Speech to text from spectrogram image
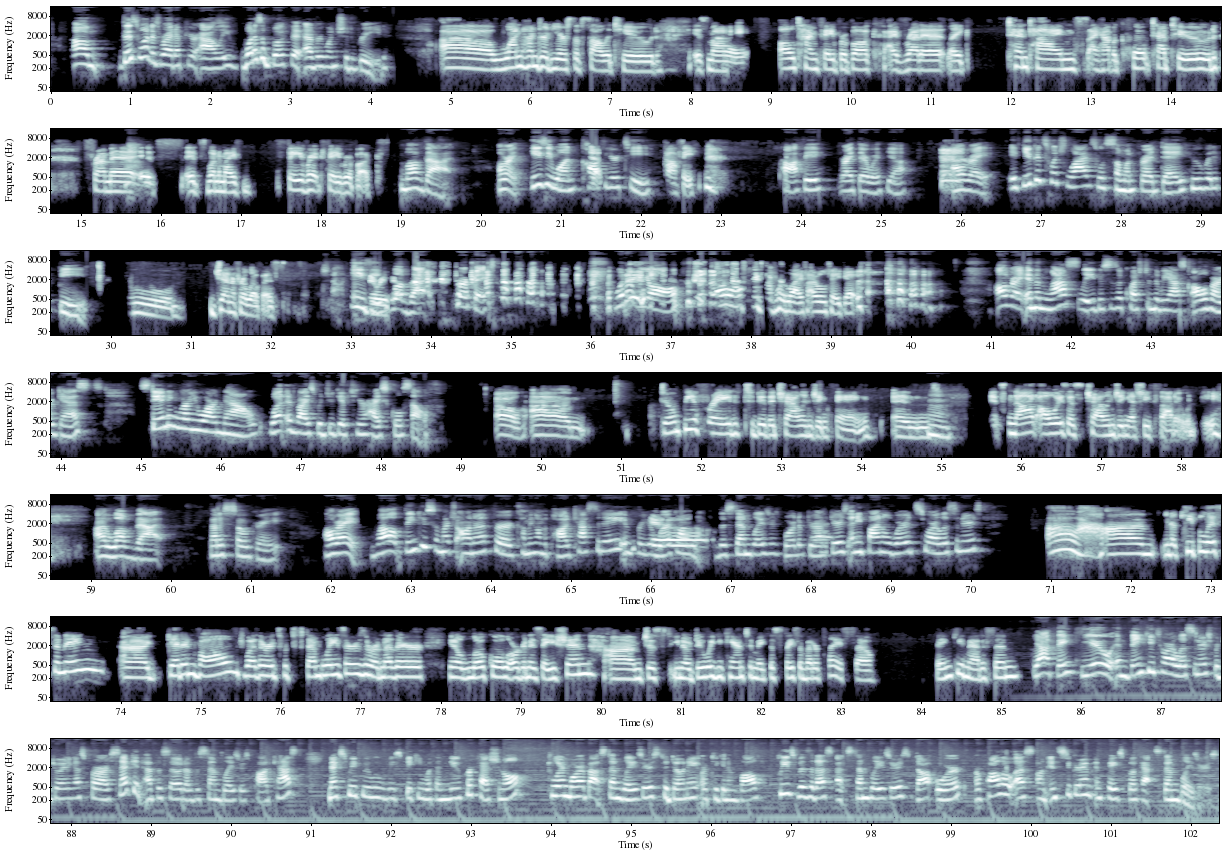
um, this one is right up your alley. What is a book that everyone should read? Uh, 100 Years of Solitude is my all time favorite book. I've read it like 10 times. I have a quote tattooed from it. It's it's one of my favorite favorite books. Love that. All right, easy one. Coffee or tea? Coffee. Coffee, right there with you. All right. If you could switch lives with someone for a day, who would it be? Ooh, Jennifer Lopez. Easy. Love that. Perfect. Wouldn't we all? all aspects of her life. I will take it. all right. And then lastly, this is a question that we ask all of our guests. Standing where you are now, what advice would you give to your high school self? Oh, um, don't be afraid to do the challenging thing. And hmm. it's not always as challenging as you thought it would be. I love that. That is so great. All right. Well, thank you so much, Anna, for coming on the podcast today and for your work on the STEM Blazers Board of Directors. Any final words to our listeners? Oh, um, you know, keep listening, uh, get involved, whether it's with STEM Blazers or another, you know, local organization. Um, just, you know, do what you can to make this place a better place. So thank you, Madison. Yeah, thank you. And thank you to our listeners for joining us for our second episode of the STEM Blazers podcast. Next week, we will be speaking with a new professional. To learn more about STEM Blazers, to donate, or to get involved, please visit us at stemblazers.org or follow us on Instagram and Facebook at STEM Blazers.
